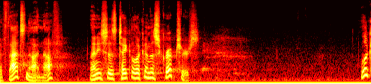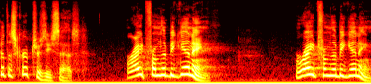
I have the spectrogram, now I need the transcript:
If that's not enough, then he says, take a look in the scriptures. Look at the scriptures, he says, right from the beginning right from the beginning.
